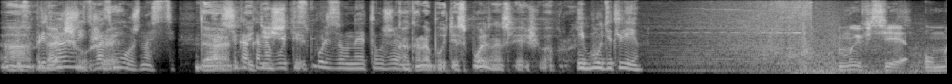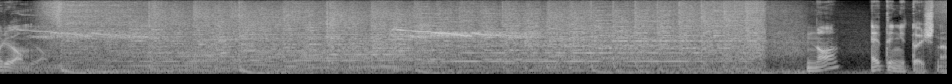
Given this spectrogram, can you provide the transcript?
ну, то есть а предложить уже, возможность. Да, Дальше как она будет использована, это уже... Как она будет использована, следующий вопрос. И будет ли? Мы все умрем. Но это не точно.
